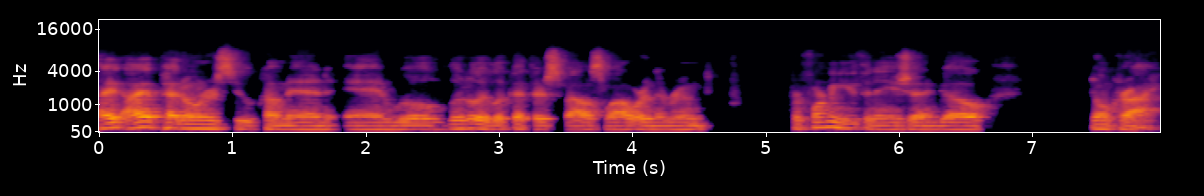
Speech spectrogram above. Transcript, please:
I, I have pet owners who come in and will literally look at their spouse while we're in the room performing euthanasia and go, "Don't cry,"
